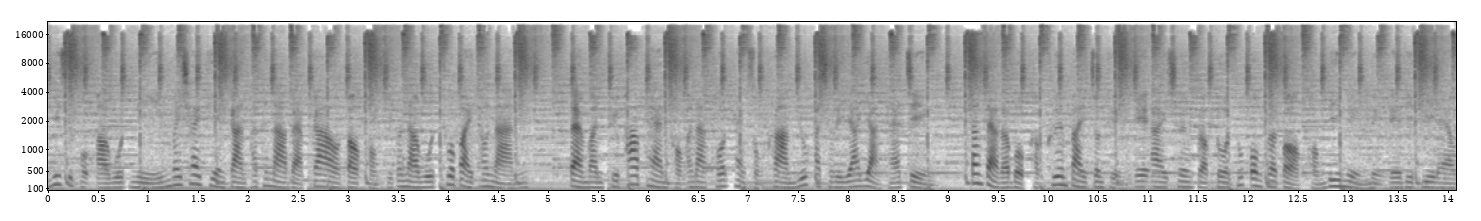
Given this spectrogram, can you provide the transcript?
2026 อาวุธนี้ไม่ใช่เพียงการพัฒนาแบบก้าวต่อของขีปนาวุธทั่วไปเท่านั้น แต่มันคือภาพแทนของอนาคตแห่งสงครามยุคอัจฉริยะอย่างแท้จริง ตั้งแต่ระบบขับเคลื่อนไปจนถึง AI เชิงปรับตัวทุกองค์ประกอบของ D11 ADTL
